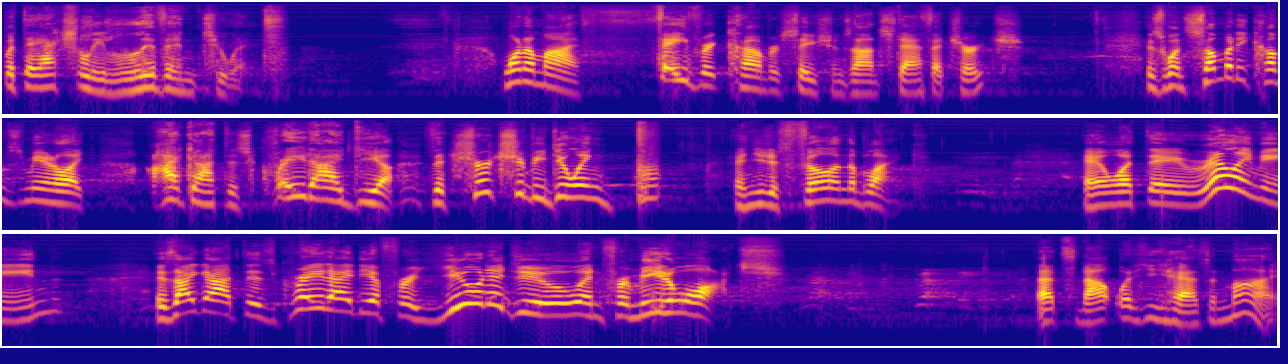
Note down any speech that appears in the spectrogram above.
but they actually live into it. One of my favorite conversations on staff at church is when somebody comes to me and they're like, I got this great idea. The church should be doing, and you just fill in the blank. And what they really mean is, I got this great idea for you to do and for me to watch. That's not what he has in mind.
